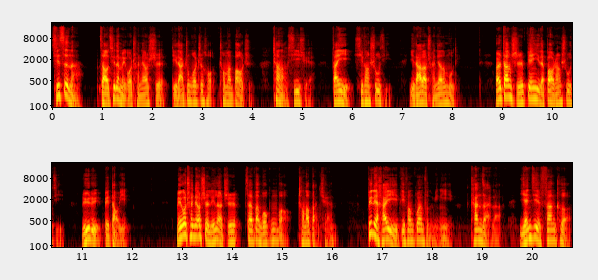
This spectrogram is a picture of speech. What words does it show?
其次呢，早期的美国传教士抵达中国之后，创办报纸，倡导西学，翻译西方书籍，以达到传教的目的。而当时编译的报章书籍屡屡被盗印。美国传教士林乐之在《万国公报》倡导版权，并且还以地方官府的名义刊载了严禁翻刻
